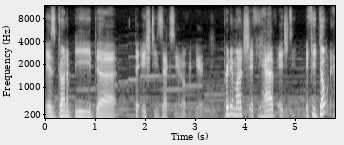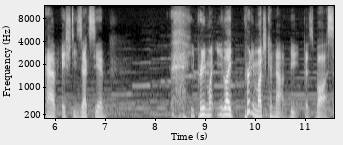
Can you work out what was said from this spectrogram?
is going to be the the HD Zexion over here. Pretty much, if you have HD, if you don't have HD Zexion, you pretty much you like pretty much cannot beat this boss,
